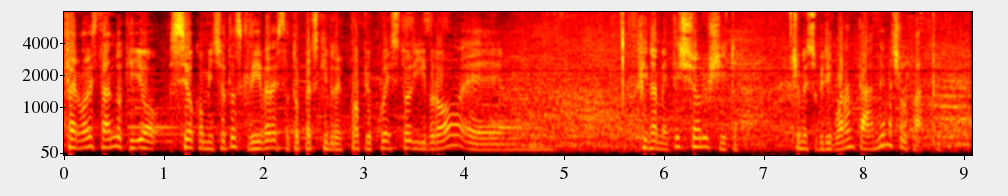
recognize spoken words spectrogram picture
fermo restando che io se ho cominciato a scrivere è stato per scrivere proprio questo libro e mm, finalmente ci sono riuscito. Ci ho messo più di 40 anni ma ce l'ho fatta.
